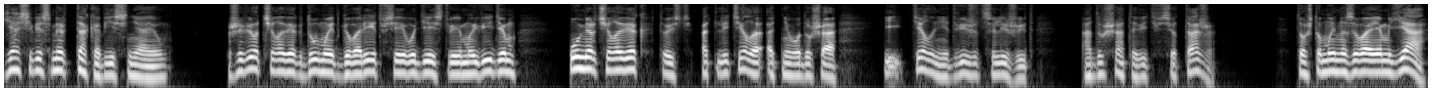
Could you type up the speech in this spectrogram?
Я себе смерть так объясняю. Живет человек, думает, говорит, все его действия мы видим. Умер человек, то есть отлетела от него душа, и тело не движется, лежит, а душа-то ведь все та же. То, что мы называем «я»,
